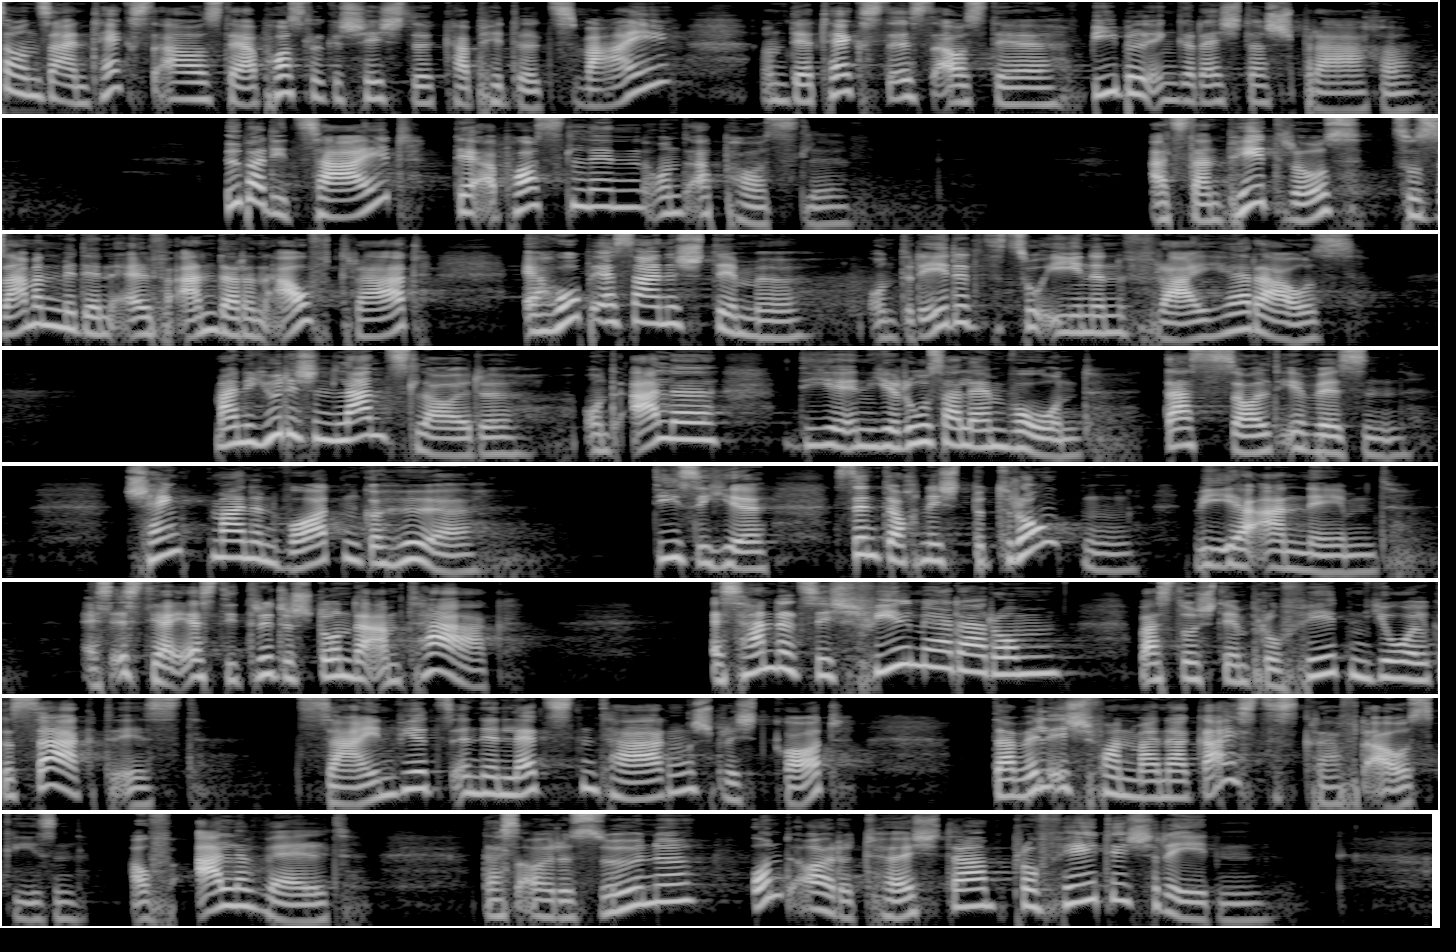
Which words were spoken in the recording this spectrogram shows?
Lese uns einen Text aus der Apostelgeschichte Kapitel 2 und der Text ist aus der Bibel in gerechter Sprache. Über die Zeit der Apostelinnen und Apostel. Als dann Petrus zusammen mit den elf anderen auftrat, erhob er seine Stimme und redete zu ihnen frei heraus. Meine jüdischen Landsleute und alle, die ihr in Jerusalem wohnt, das sollt ihr wissen. Schenkt meinen Worten Gehör. Diese hier sind doch nicht betrunken, wie ihr annehmt. Es ist ja erst die dritte Stunde am Tag. Es handelt sich vielmehr darum, was durch den Propheten Joel gesagt ist. Sein wird's in den letzten Tagen, spricht Gott, da will ich von meiner Geisteskraft ausgießen auf alle Welt, dass eure Söhne und eure Töchter prophetisch reden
